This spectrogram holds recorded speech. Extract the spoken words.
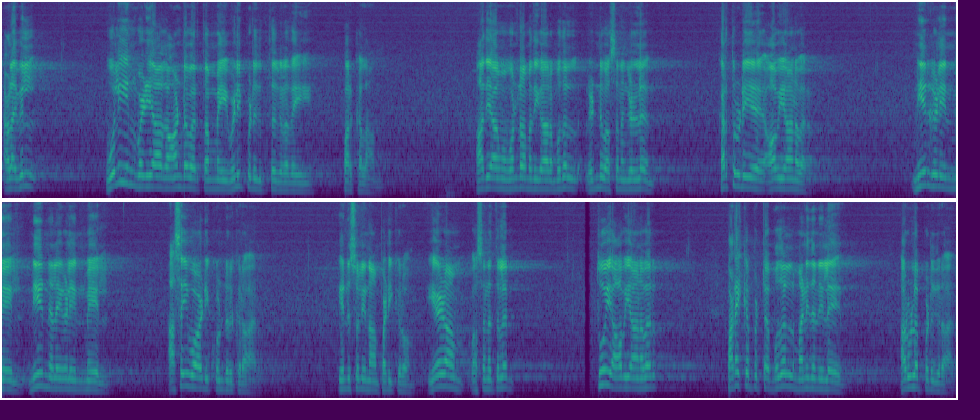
அளவில் ஒலியின் வழியாக ஆண்டவர் தம்மை வெளிப்படுத்துகிறதை பார்க்கலாம். ஆதியாகமம் ஒன்றாம் அதிகாரம் முதல் ரெண்டு வசனங்களில் கர்த்தருடைய ஆவியானவர் நீர்களின் மேல் நீர்நிலைகளின் மேல் அசைவாடி கொண்டிருக்கிறார் என்று சொல்லி நாம் படிக்கிறோம். ஏழாம் வசனத்தில் தூய் ஆவியானவர் படைக்கப்பட்ட முதல் மனிதனிலே அருளப்படுகிறார்.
